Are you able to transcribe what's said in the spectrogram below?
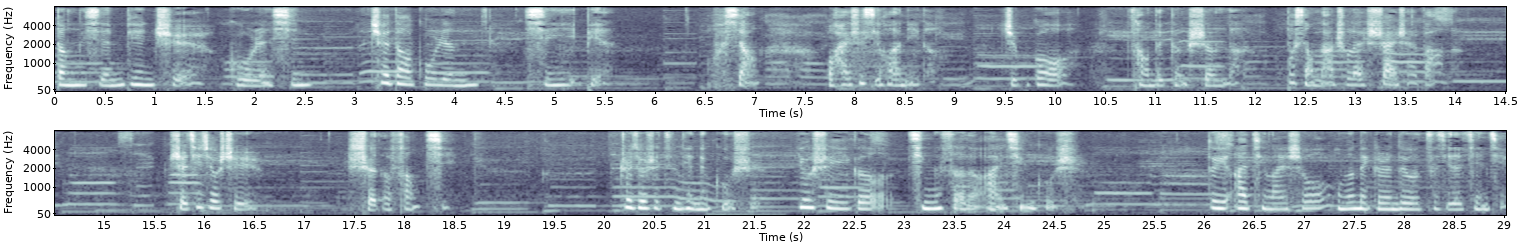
等闲变却故人心，却道故人心已变。我想，我还是喜欢你的，只不过藏得更深了，不想拿出来晒晒罢了。舍弃就是舍得放弃，这就是今天的故事，又是一个青涩的爱情故事。对于爱情来说，我们每个人都有自己的见解。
